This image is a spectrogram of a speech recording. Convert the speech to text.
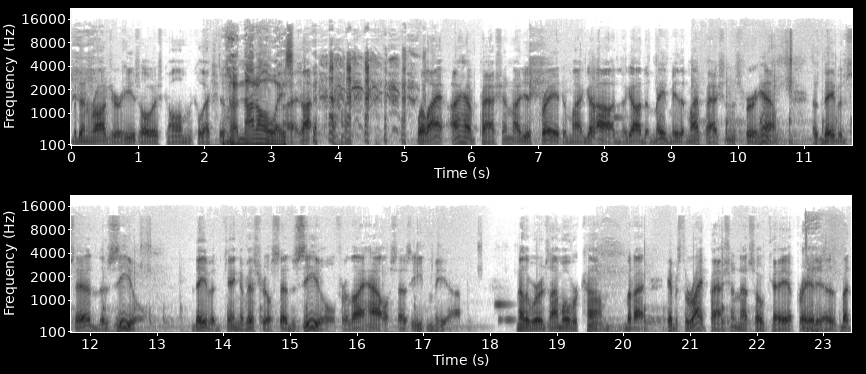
but then Roger, he's always calm and collected. Well, not always. Uh, not- uh-huh. Well, I, I have passion. I just pray to my God, the God that made me, that my passion is for Him. As David said, the zeal. David, king of Israel, said, Zeal for thy house has eaten me up. In other words, I'm overcome. But I, if it's the right passion, that's okay. I pray it is. But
